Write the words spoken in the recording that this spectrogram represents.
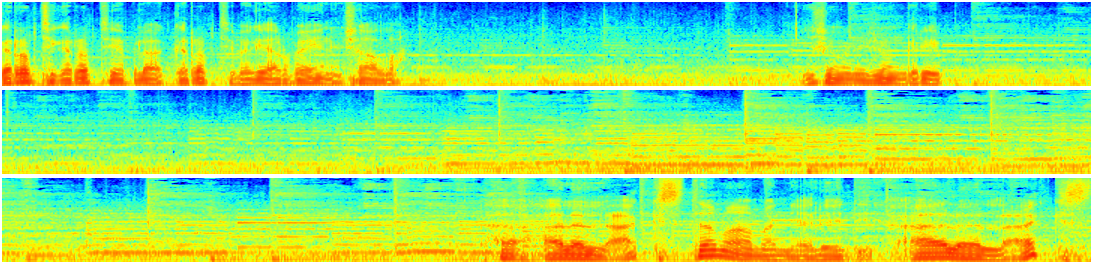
قربتي قربتي يا بلاك قربتي باقي أربعين إن شاء الله. يجون يجون قريب. على العكس تماما يا ليدي على العكس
